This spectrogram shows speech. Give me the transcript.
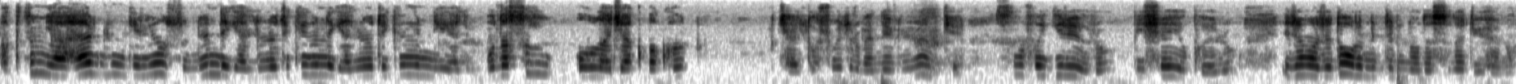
Baktım ya her gün geliyorsun. Dün de geldin, öteki gün de geldin, öteki gün de geldin. Bu nasıl olacak bakın? Keltoş müdür ben de bilmiyorum ki. Sınıfa giriyorum, bir şey yapıyorum. İrem Hoca doğru müdürün odasına diyor hemen.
